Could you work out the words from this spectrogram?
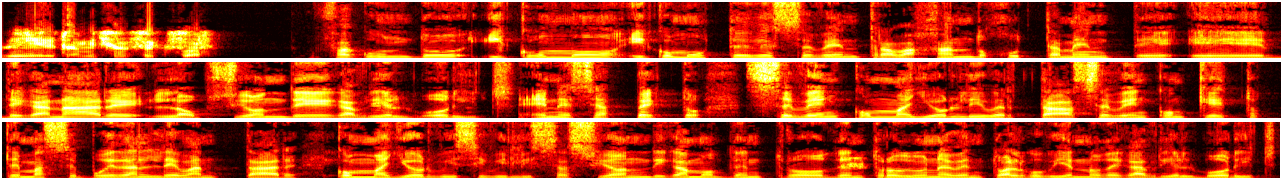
de transmisión sexual. Facundo, ¿y cómo, y cómo ustedes se ven trabajando justamente eh, de ganar eh, la opción de Gabriel Boric en ese aspecto? ¿Se ven con mayor libertad? ¿Se ven con que estos temas se puedan levantar con mayor visibilización, digamos, dentro, dentro de un eventual gobierno de Gabriel Boric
